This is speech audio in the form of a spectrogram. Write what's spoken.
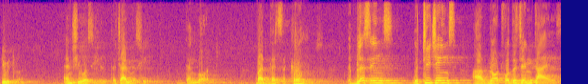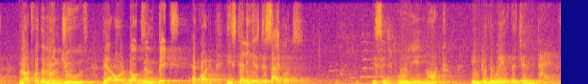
Give it to her. And she was healed. The child was healed. Thank God. But that's the crumbs. The blessings, the teachings are not for the Gentiles, not for the non-Jews. They are all dogs and pigs according. He's telling his disciples. He said, Go ye not into the way of the Gentiles.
